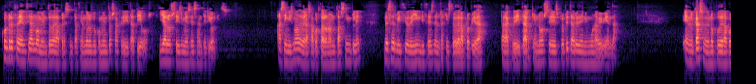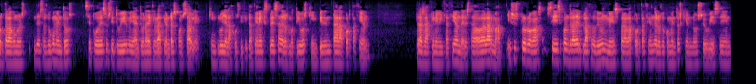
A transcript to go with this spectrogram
con referencia al momento de la presentación de los documentos acreditativos y a los seis meses anteriores. Asimismo, deberás aportar una nota simple del servicio de índices del registro de la propiedad, para acreditar que no se es propietario de ninguna vivienda. En el caso de no poder aportar alguno de estos documentos, se puede sustituir mediante una declaración responsable, que incluya la justificación expresa de los motivos que impiden tal aportación. Tras la finalización del estado de alarma y sus prórrogas, se dispondrá del plazo de un mes para la aportación de los documentos que no se hubiesen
